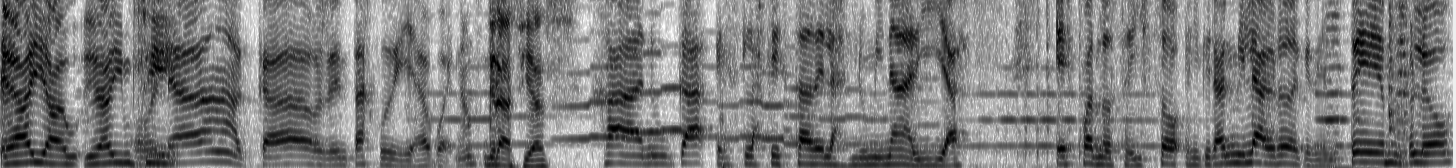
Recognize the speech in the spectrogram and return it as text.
Eh, hay au- eh, hay- sí. Hola, acá oyenta judía. Bueno, Gracias. Hanukkah es la fiesta de las luminarias. Es cuando se hizo el gran milagro de que en el templo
